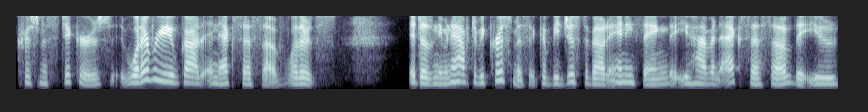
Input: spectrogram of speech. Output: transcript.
Christmas stickers, whatever you've got in excess of, whether it's, it doesn't even have to be Christmas. It could be just about anything that you have an excess of that you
